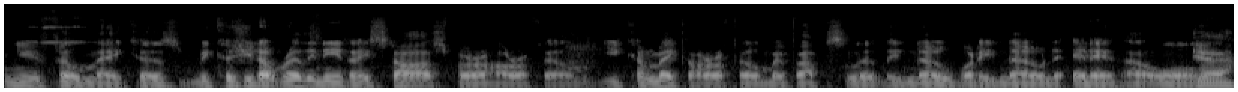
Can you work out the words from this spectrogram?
new filmmakers because you don't really need any stars for a horror film. You can make a horror film with absolutely nobody known in it at all. yeah,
